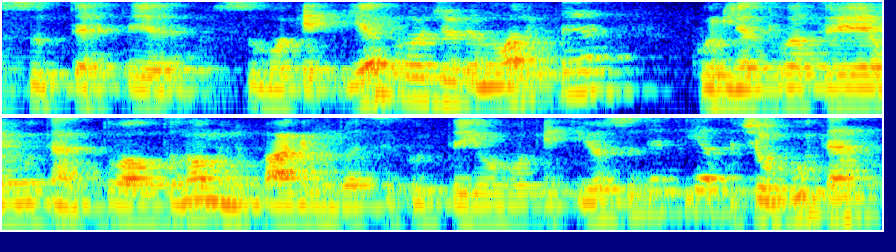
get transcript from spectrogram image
sutartį su Vokietija gruodžio 11-ąją, kur Lietuva turėjo būtent tuo autonominiu pagrindu atsikurti jau Vokietijos sudėtyje, tačiau būtent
